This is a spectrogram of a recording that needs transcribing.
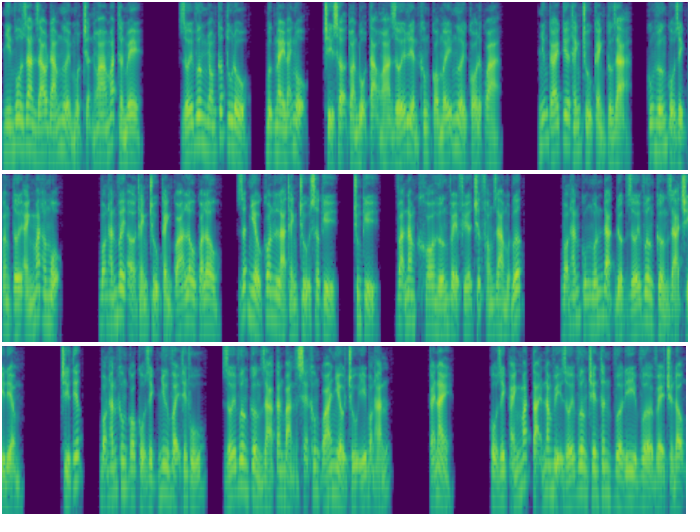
nhìn vô gian giáo đám người một trận hoa mắt thần mê. Giới vương nhóm cấp thu đồ, bực này đãi ngộ, chỉ sợ toàn bộ tạo hóa giới liền không có mấy người có được qua. Những cái tia thánh chủ cảnh cường giả, cũng hướng cổ dịch băng tới ánh mắt hâm mộ. Bọn hắn vây ở thánh chủ cảnh quá lâu quá lâu, rất nhiều con là thánh chủ sơ kỳ, trung kỳ và năm khó hướng về phía trước phóng ra một bước. Bọn hắn cũng muốn đạt được giới vương cường giả chỉ điểm. Chỉ tiếc bọn hắn không có cổ dịch như vậy thiên phú, giới vương cường giả căn bản sẽ không quá nhiều chú ý bọn hắn. Cái này, cổ dịch ánh mắt tại năm vị giới vương trên thân vừa đi vừa về chuyển động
